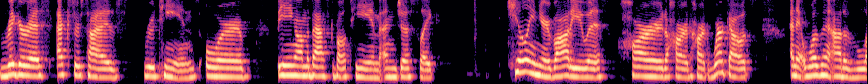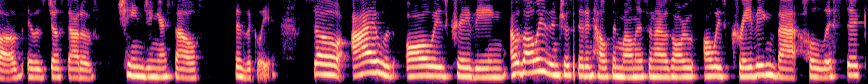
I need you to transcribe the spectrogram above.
rigorous exercise routines or being on the basketball team and just like killing your body with hard, hard, hard workouts. And it wasn't out of love, it was just out of changing yourself physically. So I was always craving, I was always interested in health and wellness, and I was al- always craving that holistic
